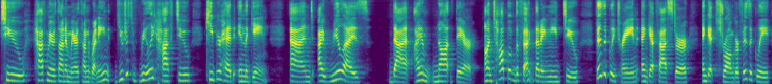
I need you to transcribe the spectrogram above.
to half marathon and marathon running, you just really have to keep your head in the game. And I realize that I am not there. On top of the fact that I need to physically train and get faster and get stronger physically,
